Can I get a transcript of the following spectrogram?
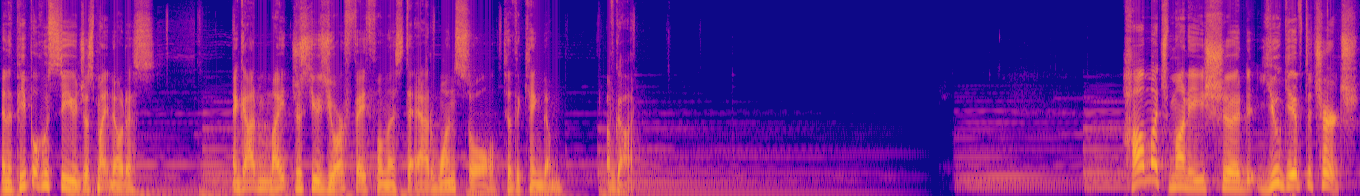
and the people who see you just might notice. And God might just use your faithfulness to add one soul to the kingdom of God. How much money should you give to church?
